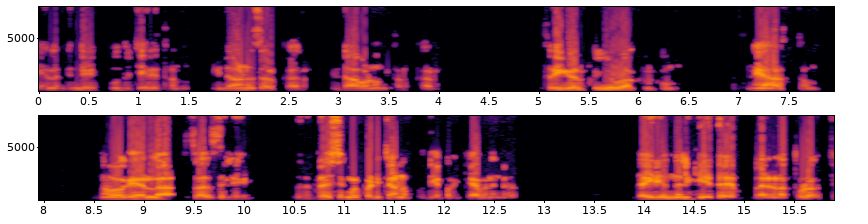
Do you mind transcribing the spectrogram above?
കേരളത്തിന്റെ പൊതുചരിത്രം. ഇതാണ് സർക്കാർ. ഇതാവണം സർക്കാർ. സ്ത്രീകൾക്കും യുവാക്കൾക്കും സ്നേഹാസ്തം നവകേരള സദസ്സിലെ നിർദ്ദേശങ്ങൾ പഠിച്ചാണ് പുതിയ പ്രഖ്യാപനങ്ങൾ. ധൈര്യം നൽകിയത് ഭരണ തുടർച്ച.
